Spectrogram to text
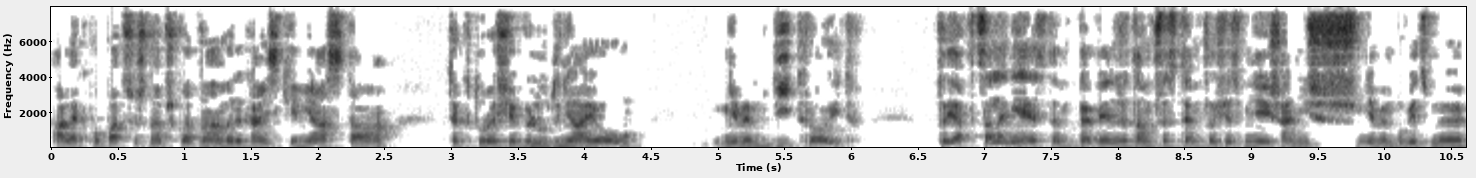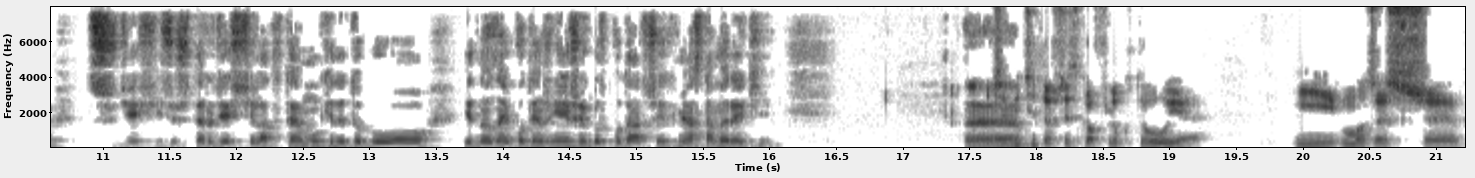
ale jak popatrzysz na przykład na amerykańskie miasta, te, które się wyludniają, nie wiem, Detroit, to ja wcale nie jestem pewien, że tam przestępczość jest mniejsza niż, nie wiem, powiedzmy 30 czy 40 lat temu, kiedy to było jedno z najpotężniejszych gospodarczych miast Ameryki. E, Oczywiście to wszystko fluktuuje i możesz e,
